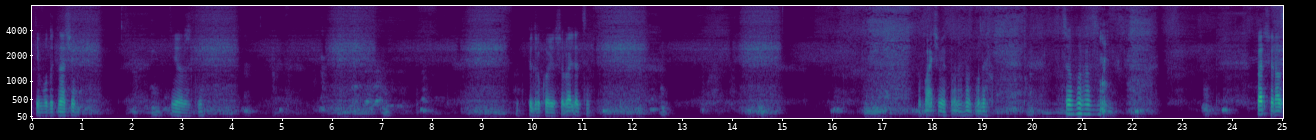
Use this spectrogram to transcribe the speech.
Які будуть наші йожики. Під рукою шевеляться. Побачимо, як вона в нас буде цього разу. Перший раз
